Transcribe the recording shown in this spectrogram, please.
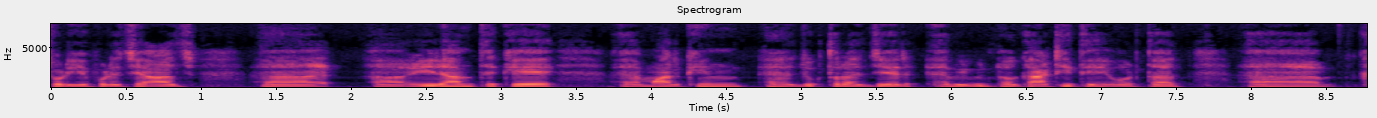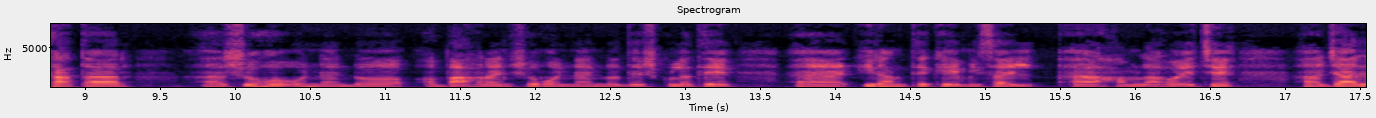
ছড়িয়ে পড়েছে। আজ ইরান থেকে মার্কিন যুক্তরাজ্যের বিভিন্ন ঘাঁটিতে, অর্থাৎ কাতার সহ অন্যান্য, বাহরাইন সহ অন্যান্য দেশগুলোতে ইরান থেকে মিসাইল হামলা হয়েছে যার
